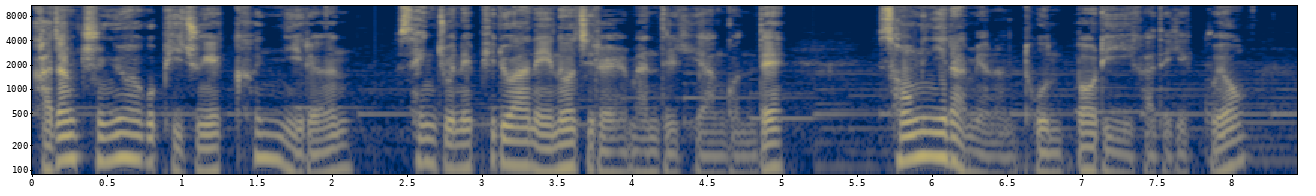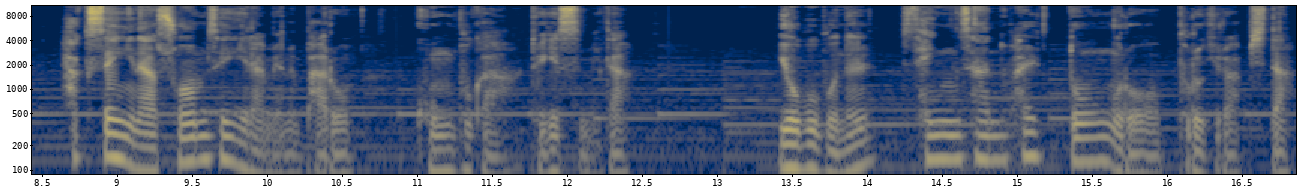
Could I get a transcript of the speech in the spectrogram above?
가장 중요하고 비중의 큰 일은 생존에 필요한 에너지를 만들기 위한 건데 성인이라면 돈벌이가 되겠고요. 학생이나 수험생이라면 바로 공부가 되겠습니다. 이 부분을 생산 활동으로 부르기로 합시다.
